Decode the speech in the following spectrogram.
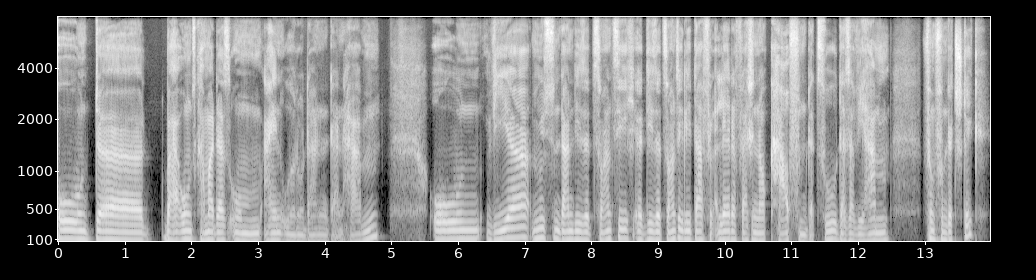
Und äh, bei uns kann man das um ein Euro dann, dann haben. Und wir müssen dann diese 20, äh, diese 20 Liter leere Flasche noch kaufen dazu. Das heißt, wir haben 500 Stück.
